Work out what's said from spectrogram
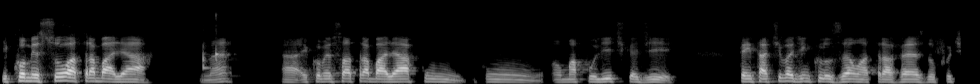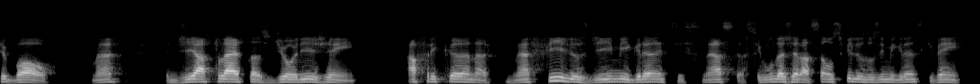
e começou a trabalhar, né? E começou a trabalhar com, com uma política de tentativa de inclusão através do futebol, né? De atletas de origem africana, né? Filhos de imigrantes, né? A segunda geração, os filhos dos imigrantes que vêm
